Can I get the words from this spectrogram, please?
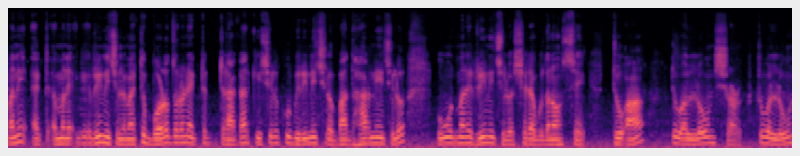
মানে একটা মানে ঋণী ছিল মানে একটা বড় ধরনের একটা টাকার কী ছিল, খুব ঋণী ছিল বা ধার নিয়েছিল, ও মানে ঋণী ছিল, সেটা বোঝানো হচ্ছে to a to a loan shark to a loan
